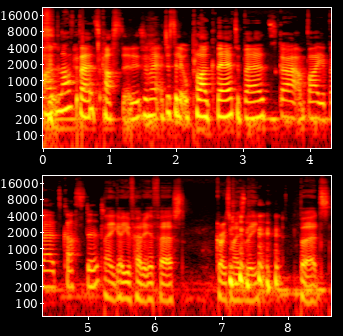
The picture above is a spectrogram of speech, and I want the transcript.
I love birds custard. It's ama- just a little plug there to birds. Go out and buy your birds custard. there you go. You've heard it here first. Grace Moseley, birds.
